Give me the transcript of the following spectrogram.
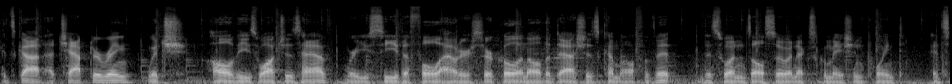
It's got a chapter ring, which all these watches have, where you see the full outer circle and all the dashes come off of it. This one's also an exclamation point. It's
